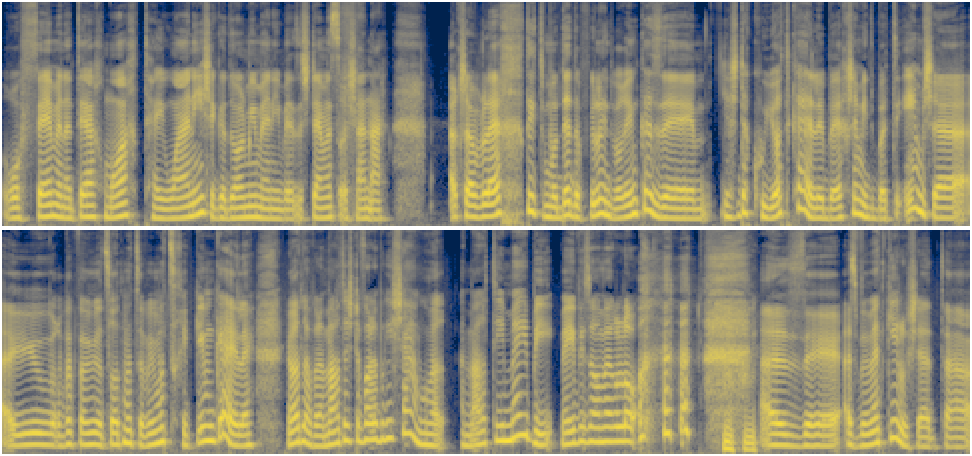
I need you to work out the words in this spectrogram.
רופא מנתח מוח טיוואני שגדול ממני באיזה 12 שנה. עכשיו לך תתמודד אפילו עם דברים כזה יש דקויות כאלה באיך שהם מתבטאים שהיו הרבה פעמים יוצרות מצבים מצחיקים כאלה. אני אומרת לו אבל אמרת שתבוא לפגישה הוא אומר אמרתי מייבי מייבי זה אומר לא. אז אה, אז באמת כאילו שאתה.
